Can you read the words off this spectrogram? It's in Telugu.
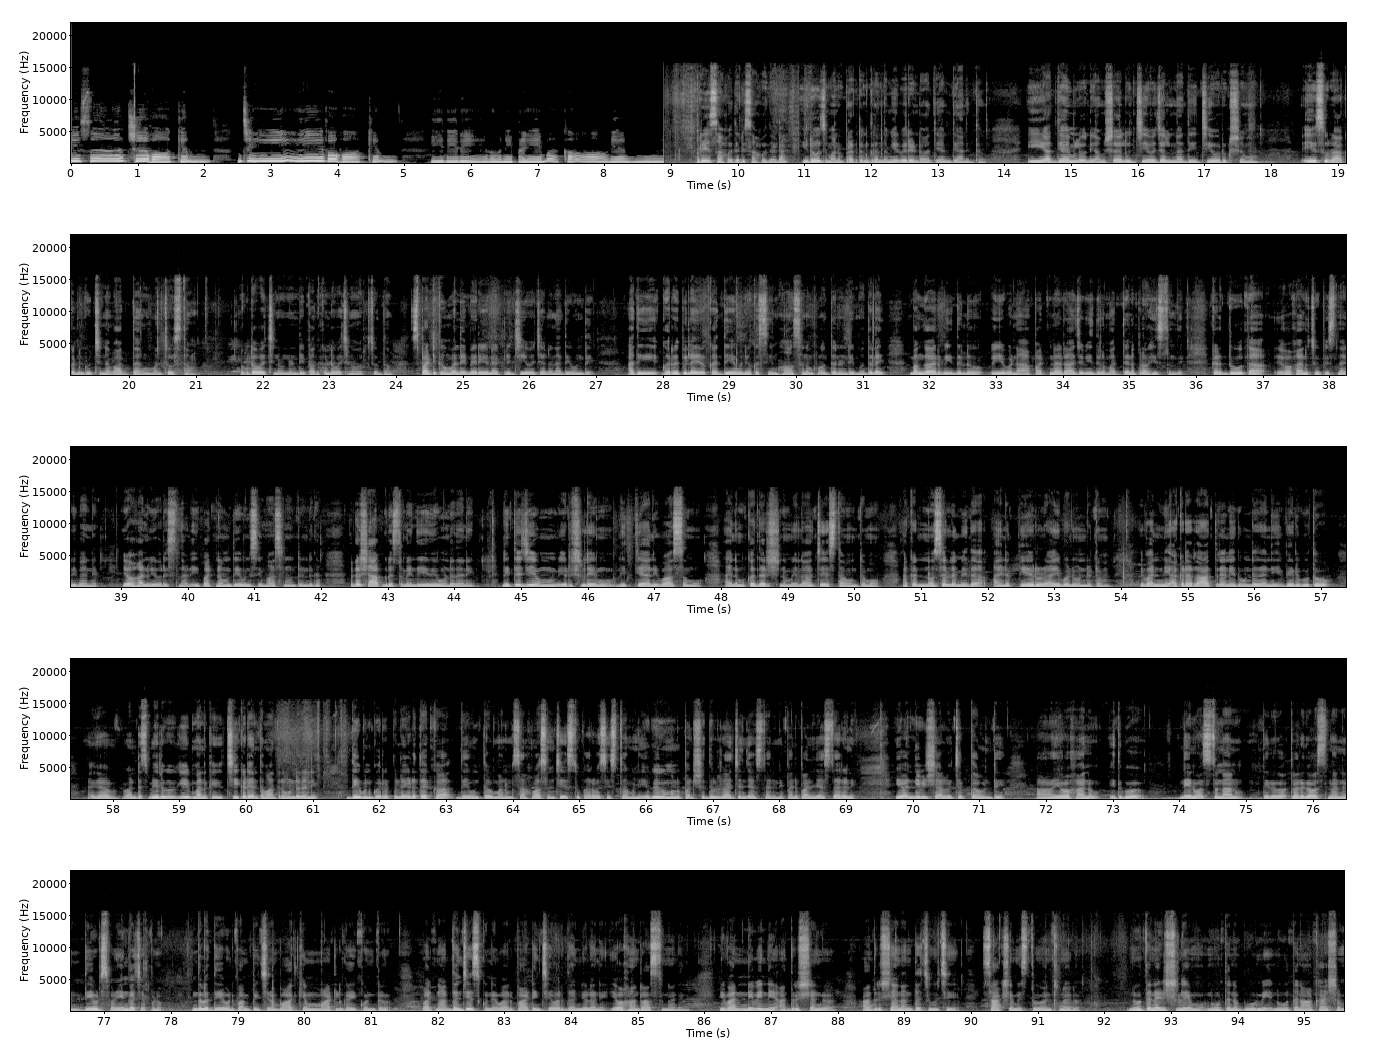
ఇది సత్యవాక్యం జీవవాక్యం. ఇది దేవుని ప్రేమ కావ్యం. ప్రే సహోదరి సహోదరా ఈరోజు మనం ప్రకటన గ్రంథం ఇరవై రెండవ అధ్యాయం ధ్యానిద్దాం. ఈ అధ్యాయంలోని అంశాలు జీవజల నది జీవవృక్షము ఏసు రాకను గుర్చిన వాగ్దానం అని చూస్తాం. ఒకటో వచనం నుండి పదకొండవ వచనం వరకు చూద్దాం. స్ఫటికం వలె మెరిగినట్లు జీవజల నది ఉంది. అది గొర్రెపిల్ల యొక్క దేవుని యొక్క సింహాసనం వద్ద నుండి మొదలై బంగారు వీధుల్లో వేయబడిన ఆ పట్టణ రాజవీధుల మధ్యన ప్రవహిస్తుంది. ఇక్కడ దూత యోహాను చూపిస్తున్నాడు ఇవన్నీ. వ్యవహాన్ని వివరిస్తున్నాడు. ఈ పట్టణం దేవుని సింహాసనం ఉంటుండగా అక్కడ శాపగ్రస్తమైనది ఏది ఉండదని. నిత్య జీవం ఎరుషులేము నిత్య నివాసము ఆయన ముఖదర్శనం ఎలా చేస్తూ ఉంటామో అక్కడ నొసళ్ళ మీద ఆయన పేరు రాయబడి ఉండటం ఇవన్నీ అక్కడ రాత్రి అనేది ఉండదని వెలుగుతో అంటే వెలుగుకి మనకి చీకటి ఎంత మాత్రం ఉండదని దేవుని గొర్రెపిల్ల ఎడతెక్క దేవునితో మనం సహవాసం చేస్తూ పరవశిస్తామని యుగములు పరిశుద్ధులు రాజ్యం చేస్తారని పరిపాలన చేస్తారని ఇవన్నీ విషయాలు చెప్తా ఉంటే ఆ యోహాను ఇదిగో నేను వస్తున్నాను త్వరగా త్వరగా వస్తున్నానని దేవుడు స్వయంగా చెప్పడం. ఇందులో దేవుడు పంపించిన వాక్యం మాటలు గైకుంటూ వాటిని అర్థం చేసుకునేవారు పాటించేవారు ధన్యులని యోహాన్ రాస్తున్నాడని. ఇవన్నీ విని అదృశ్యంగా ఆ దృశ్యానంతా చూచి సాక్ష్యం ఇస్తూ అంటున్నాడు. నూతన ఇష్లేము నూతన భూమి నూతన ఆకాశం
